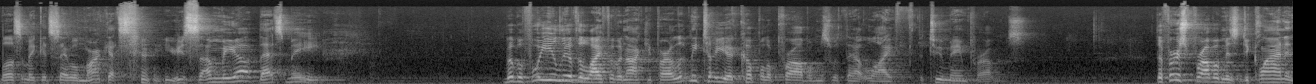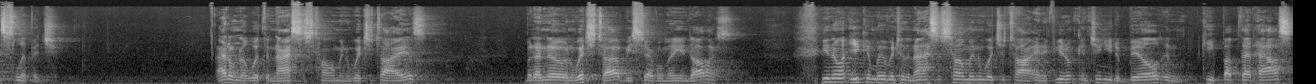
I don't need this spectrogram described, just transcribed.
Well, somebody could say, well, Mark, that's, you sum me up. That's me. But before you live the life of an occupier, let me tell you a couple of problems with that life, the two main problems. The first problem is decline and slippage. I don't know what the nicest home in Wichita is, but I know in Wichita it'd be several million dollars. You know what? You can move into the nicest home in Wichita, and if you don't continue to build and keep up that house,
